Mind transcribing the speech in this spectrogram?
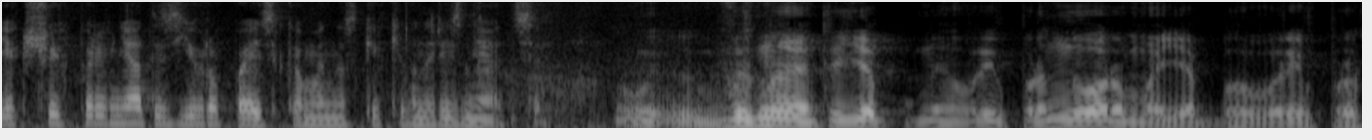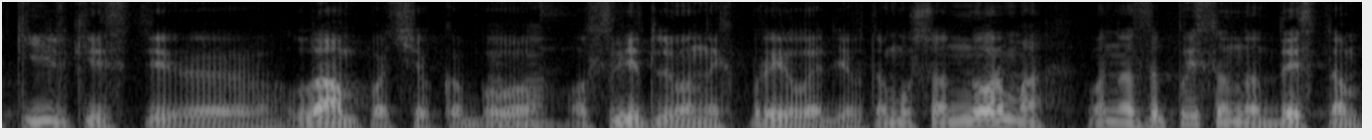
якщо їх порівняти з європейськими, наскільки вони різняться? Ви- знаєте, я б не говорив про норми, я б говорив про кількість е, лампочок або освітлюваних приладів. Тому що норма вона записана десь там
